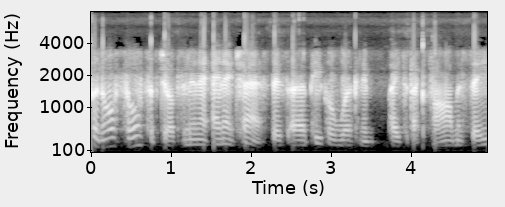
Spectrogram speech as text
People in all sorts of jobs in the NHS. There's uh, people working in places like pharmacy,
